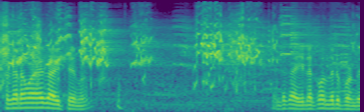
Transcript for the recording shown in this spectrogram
രസകരമായ കാഴ്ചയാണ്. എന്റെ കയ്യിലൊക്കെ വന്നിരിപ്പുണ്ട്.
